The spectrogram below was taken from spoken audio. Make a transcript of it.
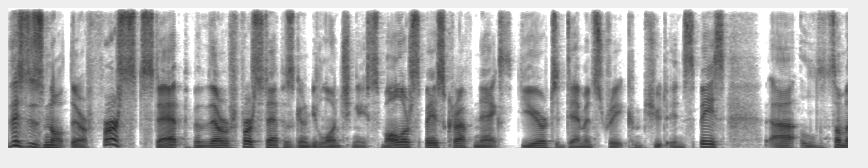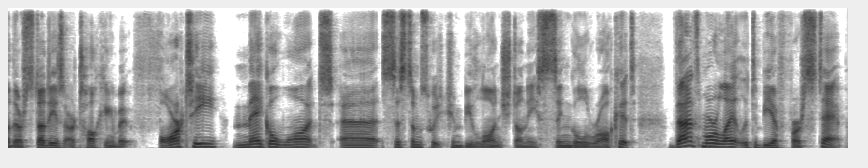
this is not their first step, but their first step is going to be launching a smaller spacecraft next year to demonstrate compute in space. Uh, some of their studies are talking about 40 megawatt uh, systems which can be launched on a single rocket. That's more likely to be a first step.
